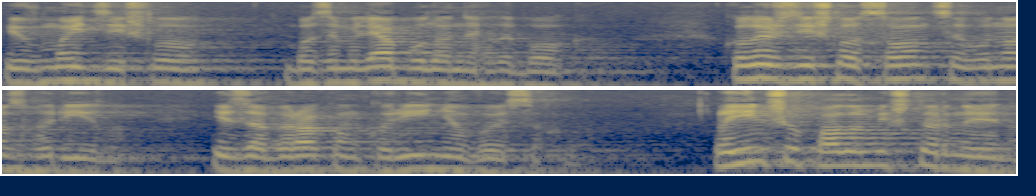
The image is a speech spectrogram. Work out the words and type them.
і вмить зійшло, бо земля була неглибока. Коли ж зійшло сонце, воно згоріло, і за браком коріння висохло. А інше впало між тернину,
